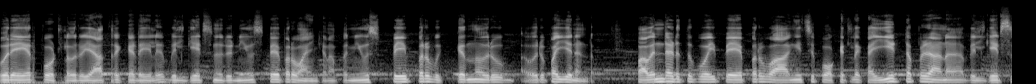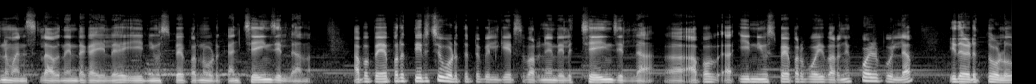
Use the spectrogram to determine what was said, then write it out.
ഒരു എയർപോർട്ടിൽ ഒരു യാത്രക്കിടയിൽ ബിൽഗേറ്റ്സിന് ഒരു ന്യൂസ് പേപ്പർ വാങ്ങിക്കണം. അപ്പോൾ ന്യൂസ് പേപ്പർ വിൽക്കുന്ന ഒരു ഒരു പയ്യനുണ്ട്. അവന്റെ അടുത്ത് പോയി പേപ്പർ വാങ്ങിച്ച് പോക്കറ്റിൽ കൈയിട്ടപ്പോഴാണ് ബിൽഗേറ്റ്സിന് മനസ്സിലാവുന്നത് എന്റെ കയ്യിൽ ഈ ന്യൂസ് പേപ്പറിന് കൊടുക്കാൻ ചേഞ്ച് ഇല്ല എന്ന് അപ്പോൾ പേപ്പർ തിരിച്ചു കൊടുത്തിട്ട് ബിൽഗേറ്റ്സ് പറഞ്ഞ എന്റെ ചേഞ്ച് ഇല്ല. അപ്പോൾ ഈ ന്യൂസ് പേപ്പർ പോയി പറഞ്ഞു കുഴപ്പമില്ല ഇത് എടുത്തോളൂ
